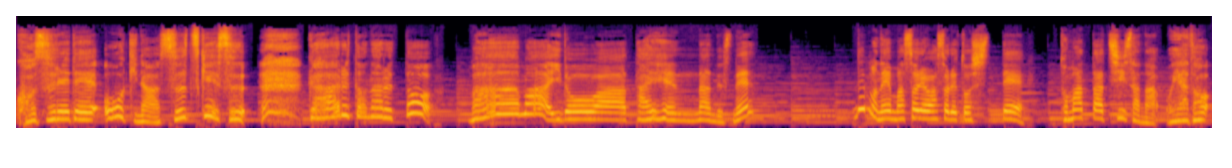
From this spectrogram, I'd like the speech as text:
子連れで大きなスーツケース があるとなると、まあまあ移動は大変なんですね。でもね、まあそれはそれとして、泊まった小さなお宿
